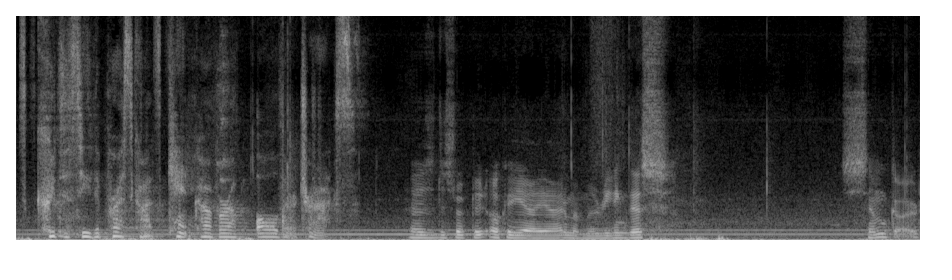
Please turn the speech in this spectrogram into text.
It's good to see the Prescotts can't cover up all their tracks. Has disrupted. Okay, yeah, yeah, I remember reading this. SIM card.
